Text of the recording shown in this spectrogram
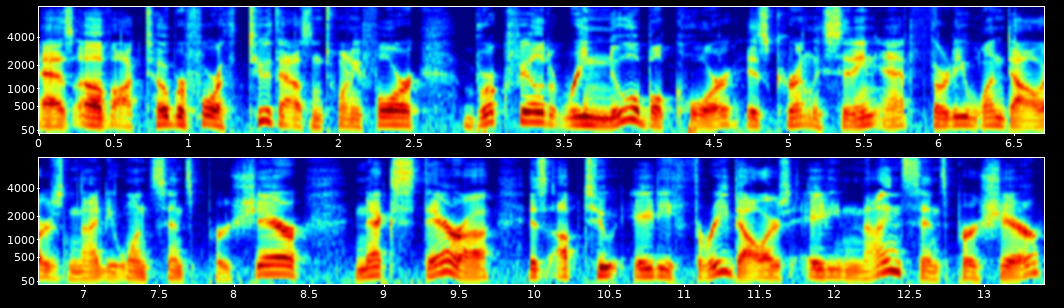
As of October 4th, 2024, Brookfield Renewable Corp is currently sitting at $31.91 per share. NextEra is up to $83.89 per share.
